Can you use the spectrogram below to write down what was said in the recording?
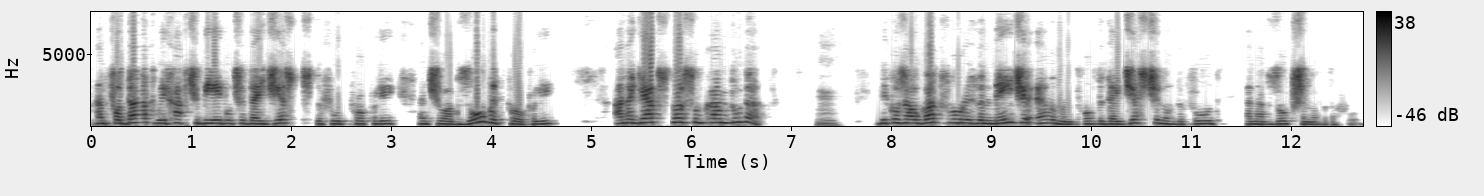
And for that, we have to be able to digest the food properly and to absorb it properly. And a GAPS person can't do that. Hmm. Because our gut flora is a major element of the digestion of the food and absorption of the food.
